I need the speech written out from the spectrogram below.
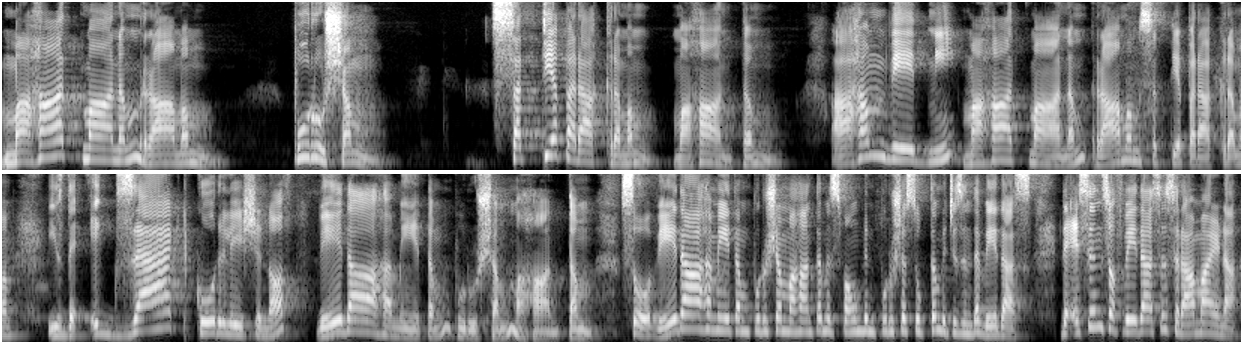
Mahatmanam Ramam Purusham Satya Parakramam Mahantam. Aham Vedmi Mahatmanam Ramam Satya Parakramam is the exact correlation of Vedahametam Purusham Mahantam. So Vedahametam Purusham Mahantam is found in Purusha Suktam which is in the Vedas. The essence of Vedas is Ramayana.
